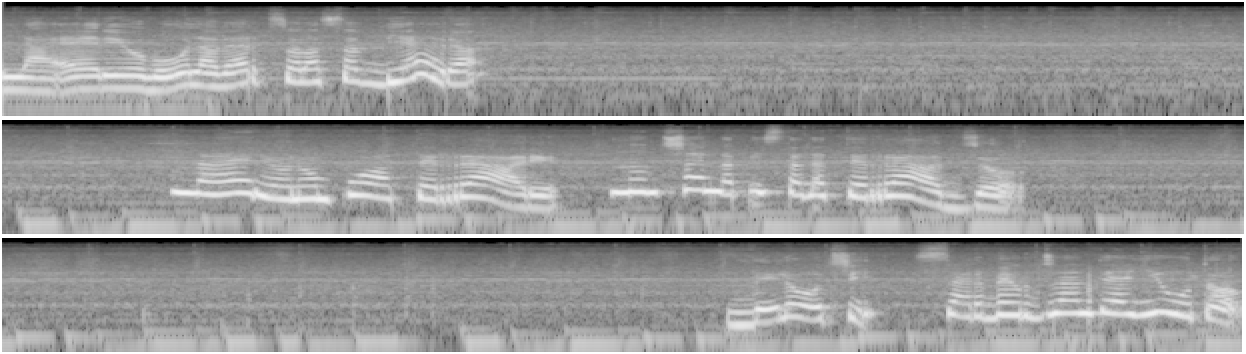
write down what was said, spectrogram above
L'aereo vola verso la sabbiera. L'aereo non può atterrare, non c'è la pista d'atterraggio. Veloci, serve urgente aiuto.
